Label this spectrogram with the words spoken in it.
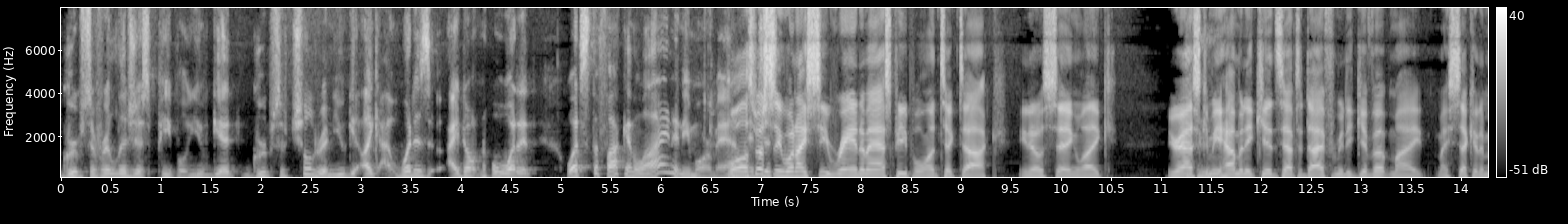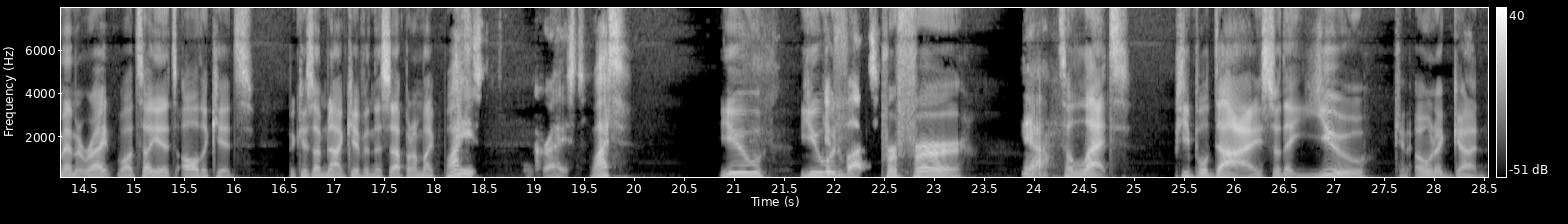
groups of religious people you get groups of children you get like uh, what is i don't know what it what's the fucking line anymore man well, It just- especially when I see random ass people on TikTok, you know, saying like, "You're asking me how many kids have to die for me to give up my my Second Amendment right?" Well, I'll tell you, it's all the kids because I'm not giving this up. And I'm like, what? Jesus christ What? You you Get would fucked. prefer yeah to let people die so that you can own a gun.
